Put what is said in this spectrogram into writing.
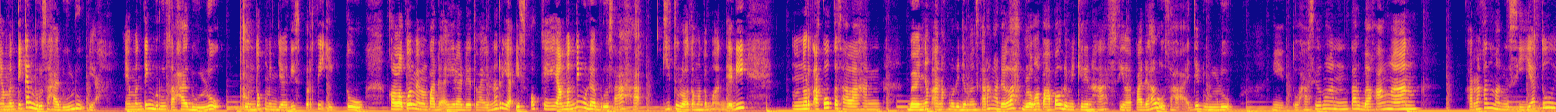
Yang penting kan berusaha dulu ya yang penting berusaha dulu untuk menjadi seperti itu. Kalaupun memang pada akhirnya deadlineer ya is okay. yang penting udah berusaha. Gitu loh teman-teman. Jadi menurut aku kesalahan banyak anak muda zaman sekarang adalah belum apa-apa udah mikirin hasil. Padahal usaha aja dulu. Gitu. Hasil mah ntar belakangan. Karena kan manusia tuh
